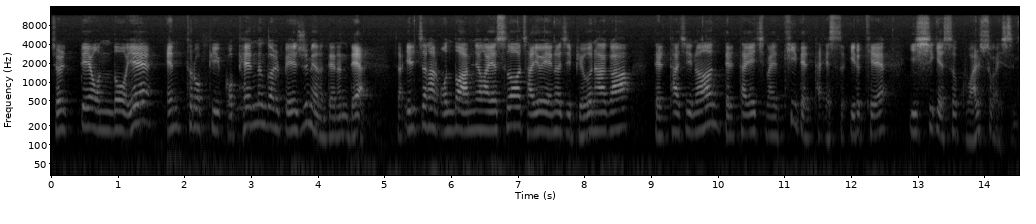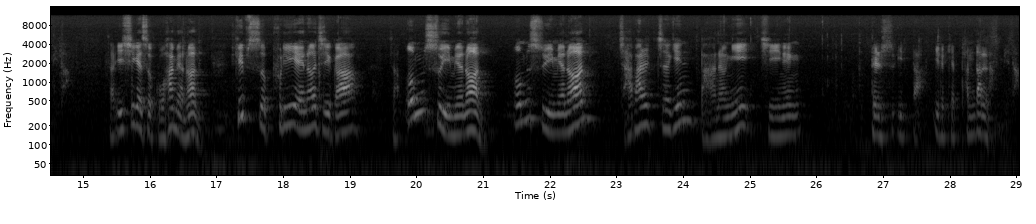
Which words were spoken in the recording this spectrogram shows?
절대 온도에 엔트로피 곱했는 걸 빼주면 되는데 자, 일정한 온도 압력하에서 자유에너지 변화가 델타 G는 델타 H T 델타 S 이렇게 이 식에서 구할 수가 있습니다. 자, 이 식에서 구하면은 Gibbs free energy가 자, 음수이면은 음수이면은 자발적인 반응이 진행될 수 있다. 이렇게 판단을 합니다.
